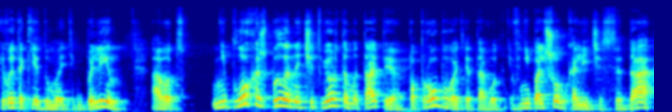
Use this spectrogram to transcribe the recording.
И вы такие думаете, блин, а вот неплохо же было на четвертом этапе попробовать это вот в небольшом количестве, да,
